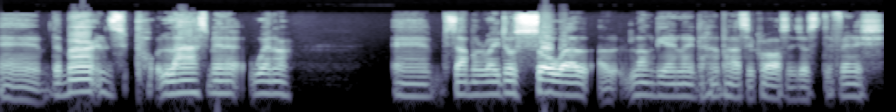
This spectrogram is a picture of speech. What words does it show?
Um, the Martins last minute winner. Um, Samuel Wright does so well along the end line to hand pass across and just to finish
